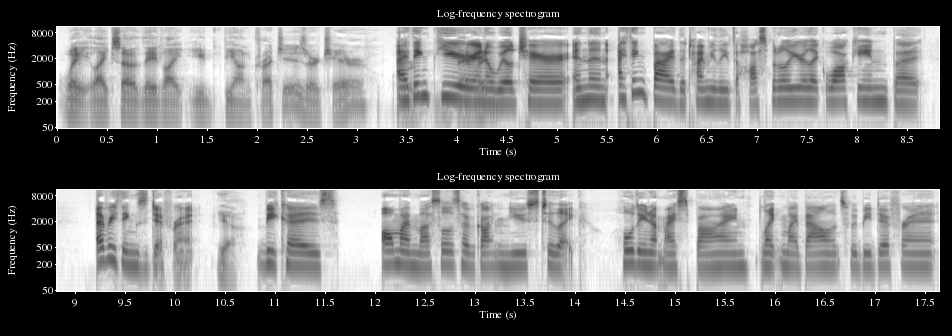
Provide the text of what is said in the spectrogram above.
Wait, like so they'd like you'd be on crutches or chair? I think you're in a wheelchair, and then I think by the time you leave the hospital, you're like walking, but everything's different Yeah. because all my muscles have gotten used to like holding up my spine. Like my balance would be different.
